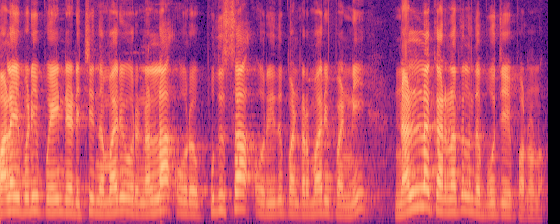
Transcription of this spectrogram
பழையபடி பெயிண்ட் அடித்து இந்த மாதிரி ஒரு நல்லா ஒரு புதுசாக ஒரு இது பண்ணுற மாதிரி பண்ணி நல்ல கரணத்தில் இந்த பூஜையை பண்ணணும்.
